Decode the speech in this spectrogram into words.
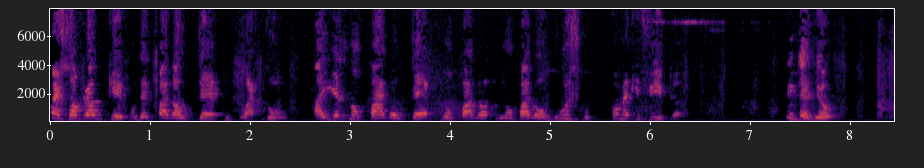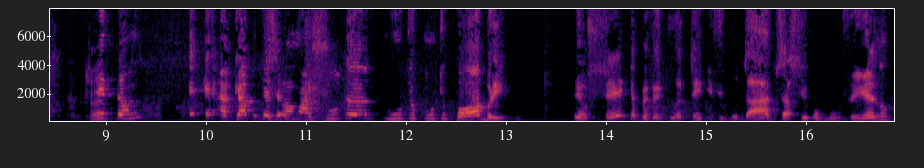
Vai sobrar o quê quando ele pagar o técnico, o ator? Aí ele não paga o técnico, não paga, não paga o músico, como é que fica? Entendeu? É. Então, é, é, acaba que é uma ajuda muito, muito pobre. Eu sei que a prefeitura tem dificuldades, assim como o governo,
